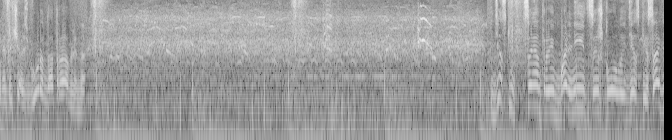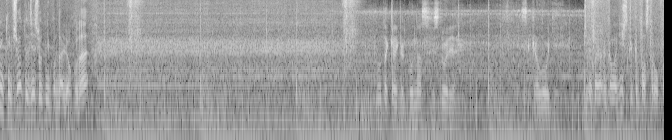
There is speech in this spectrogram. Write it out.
Эта часть города отравлена. детские центры, больницы, школы, детские садики, все это здесь вот неподалеку, да? Такая как бы у нас история с экологией. Это экологическая катастрофа.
